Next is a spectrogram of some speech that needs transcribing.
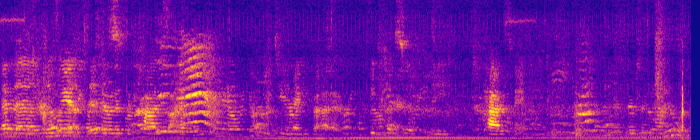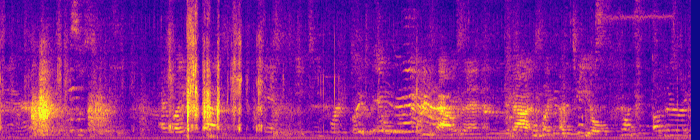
And then the land becomes known as the Cattus Island in eighteen ninety-five. because of the, Cattus family. There's a new in there. I like that in eighteen forty-three, it was sold three thousand, and they got like a deal plus other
